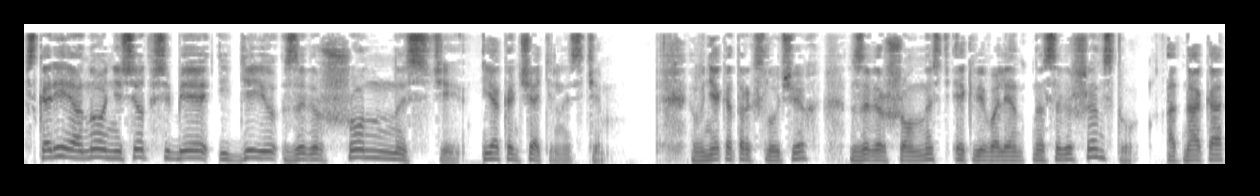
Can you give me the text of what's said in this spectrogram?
Скорее, оно несет в себе идею завершенности и окончательности. В некоторых случаях завершенность эквивалентна совершенству, однако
